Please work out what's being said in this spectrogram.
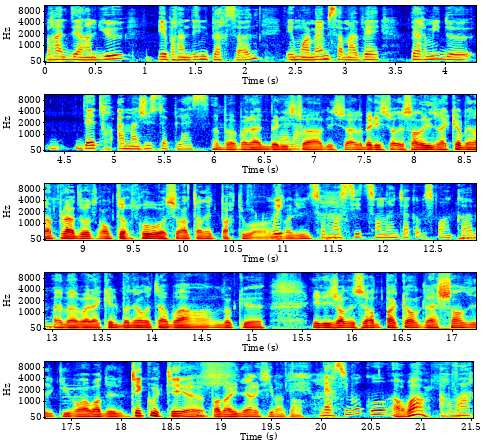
brandé un lieu et brandé une personne. Et moi-même, ça m'avait permis de- d'être à ma juste place. Ah ben voilà une belle Voilà. histoire, La belle histoire de Sandrine Jacob, il y en a plein d'autres. On te retrouve sur Internet partout, hein, Oui, sur mon site sandrinejacobs.com. Eh ben voilà, quel bonheur de t'avoir. hein. Donc, euh, et les gens ne se rendent pas compte de la chance qu'ils vont avoir de t'écouter euh, pendant une heure ici maintenant. Merci beaucoup. Au revoir. Au revoir.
